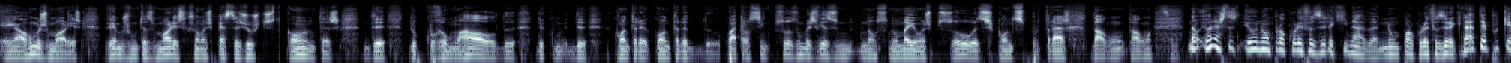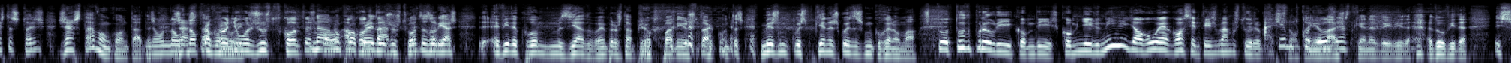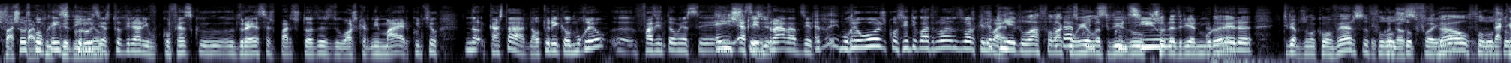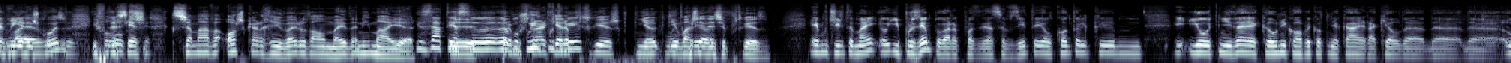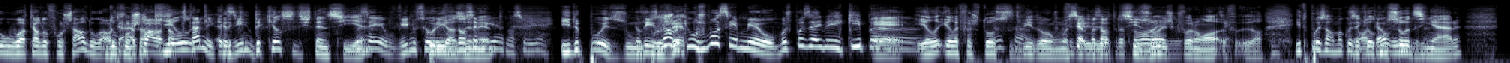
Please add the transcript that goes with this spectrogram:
em algumas memórias. Vemos muitas memórias que são uma espécie de ajustes de contas, de, do correu mal, de, de, de, contra, contra quatro ou cinco pessoas, umas vezes não se nomeiam as pessoas, esconde-se por trás de algum. De algum... Não, eu, nestas, eu não procurei fazer aqui nada, não procurei fazer aqui nada, até porque estas histórias já estavam contadas. Não, não, já não procurou nenhum ajuste de contas. Não, não procurei de ajuste de contas. Aliás, a vida correu-me demasiado bem para eu estar preocupado em ajustar contas, mesmo com as pequenas coisas que me correram mal. Estou tudo por ali, como diz, com a minha ironia e algum egocentrismo à mistura. Ah, isto é não tenho mais este... pequena dúvida. A dúvida, isso faz parte com quem um se cruza é extraordinário. Confesso que adorei essas partes todas do Oscar Niemeyer. Conheceu, não, cá está, na altura em que ele morreu, eh, faz então esse, é isso, essa entrada dizer, a dizer, é, morreu hoje com 104 anos, Oscar Niemeyer. Eu tinha ido lá falar com ele a pedido do professor Adriano Moreira, tivemos uma conversa, falou sobre Portugal, falou sobre várias coisas e falou que se, se, chamava Oscar Ribeiro de Almeida Niemeyer. Exato, esse, eh, para mostrar que era português, que tinha, que tinha uma ascendência portuguesa. É muito giro também, e por exemplo, agora por dessa visita, ele conta-lhe que hum, eu tinha ideia que a única obra que ele tinha cá era aquele da, da, da o Hotel do Funchal, do, do Funchal, atual Hotel e Casino. Daquele se distancia. Mas é, eu vi no seu livro, não sabia, não sabia. E depois um ele diz, projeto... não, o esboço é meu, mas depois a minha equipa... É, ele, ele afastou-se devido a uma série de decisões que foram... Sim. E depois há uma coisa que ele começou lindo, a né? desenhar,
